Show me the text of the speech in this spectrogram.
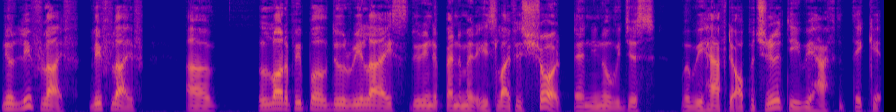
You know, live life, live life. Uh, a lot of people do realize during the pandemic is life is short, and you know, we just when we have the opportunity, we have to take it.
